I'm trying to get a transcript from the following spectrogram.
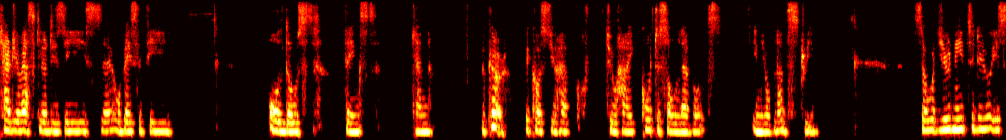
cardiovascular disease uh, obesity. All those things can occur because you have too high cortisol levels in your bloodstream. So what you need to do is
